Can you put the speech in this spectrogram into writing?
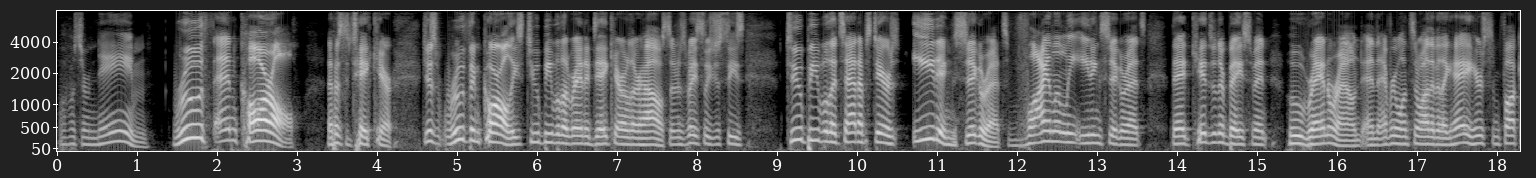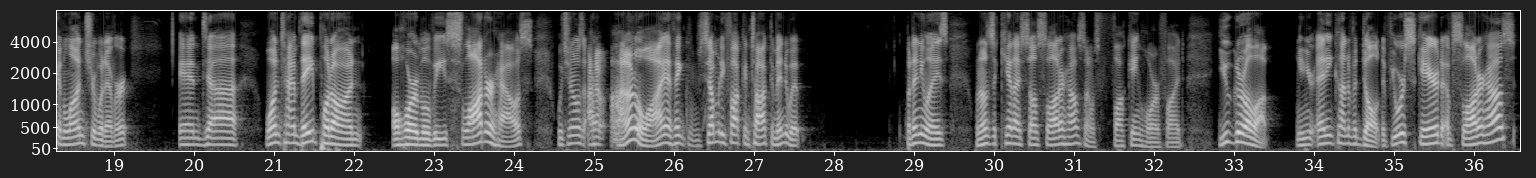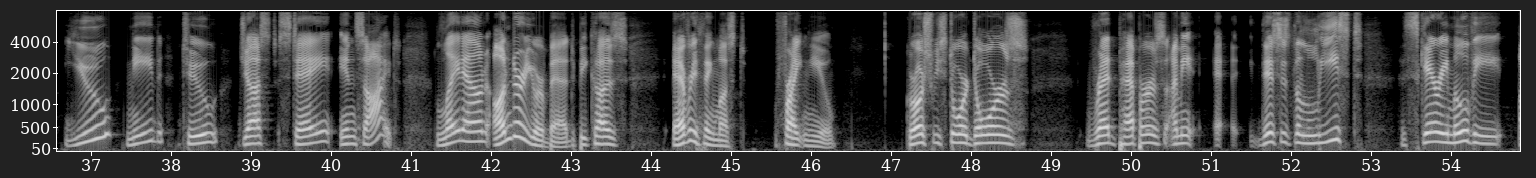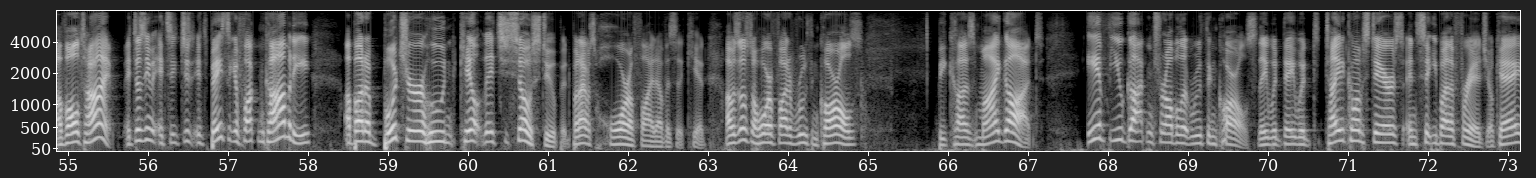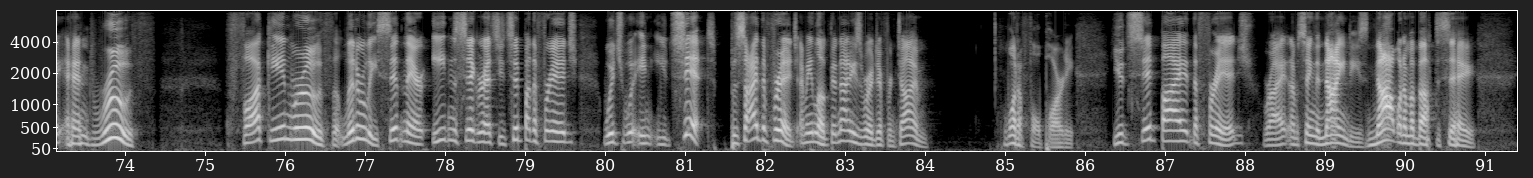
what was her name? Ruth and Carl. That was the daycare. Just Ruth and Carl, these two people that ran a daycare out of their house. And it was basically just these two people that sat upstairs eating cigarettes, violently eating cigarettes. They had kids in their basement who ran around, and every once in a while they'd be like, "Hey, here's some fucking lunch or whatever." And uh, one time they put on a horror movie, Slaughterhouse, which I don't I don't know why. I think somebody fucking talked them into it. But anyways, When I was a kid, I saw Slaughterhouse and I was fucking horrified. You grow up and you're any kind of adult. If you're scared of Slaughterhouse, you need to just stay inside. Lay down under your bed because everything must frighten you. Grocery store doors, red peppers. I mean, eh, this is the least scary movie of all time. It doesn't even it's just it's basically a fucking comedy about a butcher who killed it's just so stupid. But I was horrified of as a kid. I was also horrified of Ruth and Carl's because my god, if you got in trouble at Ruth and Carl's, they would they would tell you to come upstairs and sit you by the fridge, okay? And Ruth fucking Ruth, literally sitting there eating cigarettes. You'd sit by the fridge, which would you'd sit beside the fridge. I mean, look, the 90s were a different time. What a full party. You'd sit by the fridge, right? I'm saying the 90s, not what I'm about to say.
